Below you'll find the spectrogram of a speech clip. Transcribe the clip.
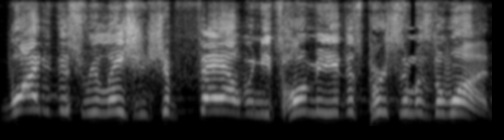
Why did this relationship fail when you told me this person was the one?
